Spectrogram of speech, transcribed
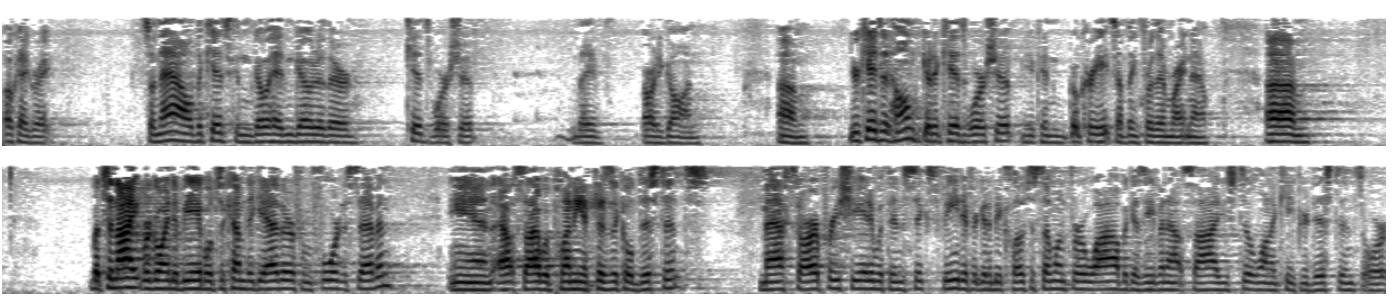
Okay, great. So now the kids can go ahead and go to their kids' worship. They've already gone. Um, your kids at home, go to kids' worship. You can go create something for them right now. Um, but tonight we're going to be able to come together from 4 to 7 and outside with plenty of physical distance. Masks are appreciated within six feet if you're going to be close to someone for a while because even outside you still want to keep your distance or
